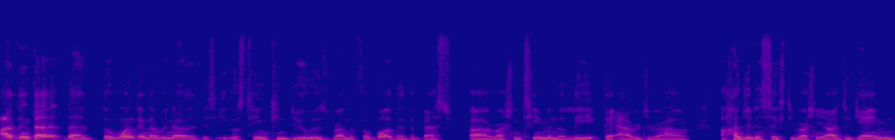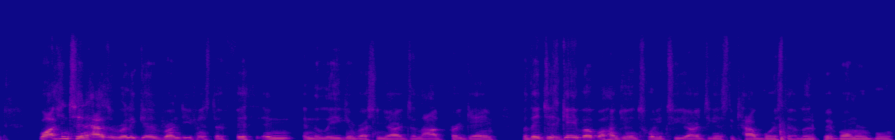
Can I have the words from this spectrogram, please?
I think that that the one thing that we know that this Eagles team can do is run the football. They're the best uh, rushing team in the league. They average around 160 rushing yards a game, and Washington has a really good run defense. They're fifth in in the league in rushing yards allowed per game, but they just gave up 122 yards against the Cowboys. They're a little bit vulnerable.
